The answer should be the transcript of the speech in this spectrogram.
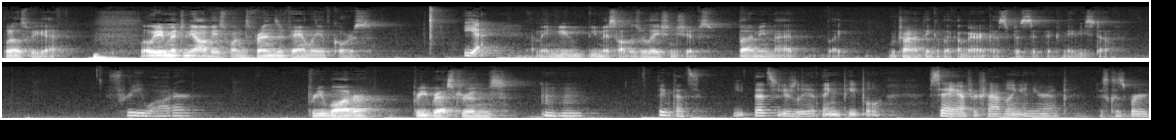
What else we got? Well, we didn't mention the obvious ones friends and family, of course. Yeah. I mean, you, you miss all those relationships, but I mean, that, like, we're trying to think of like America specific maybe stuff. Free water. Free water, free restrooms. Mm-hmm. I think that's that's usually a thing people say after traveling in Europe, just because we're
